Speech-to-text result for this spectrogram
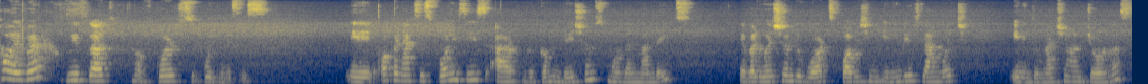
However, we've got, of course, weaknesses. Uh, open access policies are recommendations more than mandates. Evaluation rewards publishing in English language in international journals,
